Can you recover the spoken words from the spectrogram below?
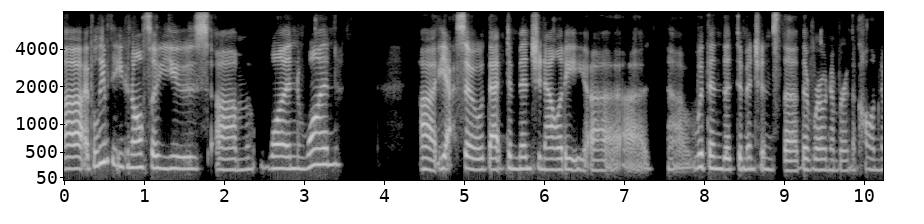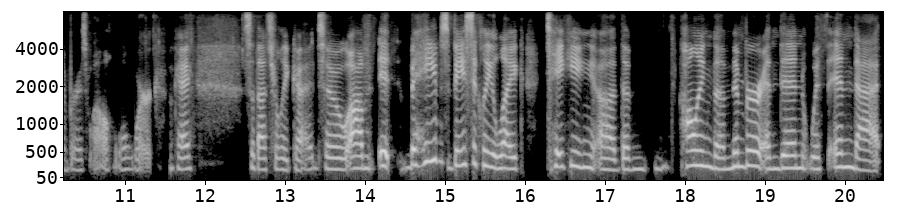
Uh, I believe that you can also use um, one, one. Uh, yeah, so that dimensionality uh, uh, within the dimensions, the, the row number and the column number as well will work, okay? So that's really good. So um, it behaves basically like taking uh, the, calling the member and then within that,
